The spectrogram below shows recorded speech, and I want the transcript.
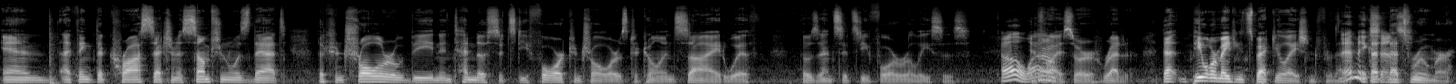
and I think the cross section assumption was that the controller would be Nintendo 64 controllers to coincide with those N64 releases. Oh If wow. I sort of read it, that people were making speculation for that. That makes sense. That's rumor.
